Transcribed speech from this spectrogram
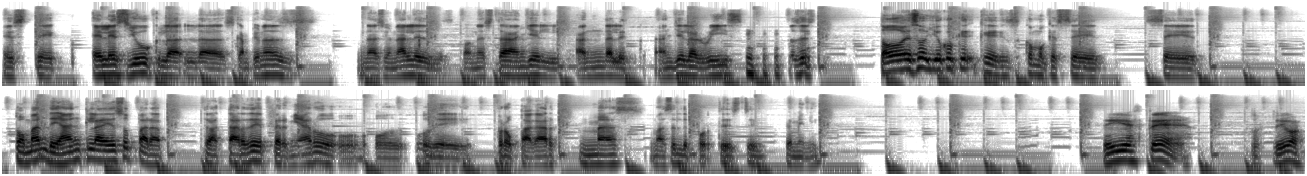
este, LSU, las campeonas nacionales con esta Angel, ándale, Angela Reese. Entonces, todo eso yo creo que, que es como que se, se toman de ancla eso para tratar de permear o, de propagar más, más el deporte este femenino. Sí, este, pues digo,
